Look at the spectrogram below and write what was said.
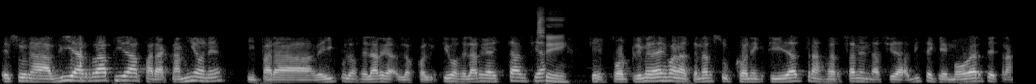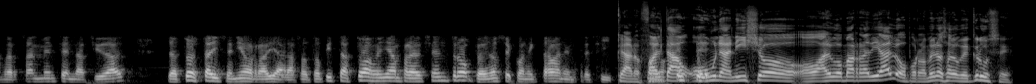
Es una vía rápida para camiones y para vehículos de larga, los colectivos de larga distancia, que por primera vez van a tener su conectividad transversal en la ciudad. Viste que moverte transversalmente en la ciudad, ya todo está diseñado radial. Las autopistas todas venían para el centro, pero no se conectaban entre sí. Claro, falta o este un anillo o algo más radial o por lo menos algo que cruce.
